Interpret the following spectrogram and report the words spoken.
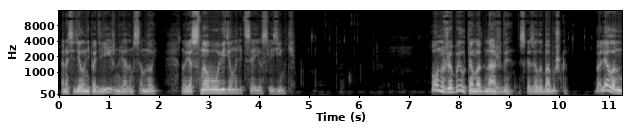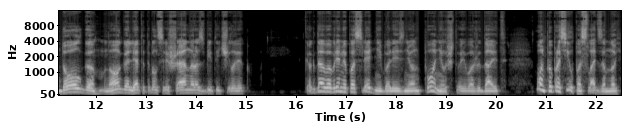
Она сидела неподвижно рядом со мной, но я снова увидел на лице ее слезинки. Он уже был там однажды, — сказала бабушка. Болел он долго, много лет это был совершенно разбитый человек. Когда во время последней болезни он понял, что его ожидает, он попросил послать за мной.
